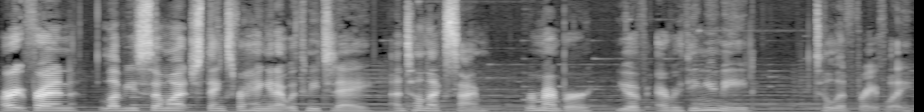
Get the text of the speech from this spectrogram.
All right, friend, love you so much. Thanks for hanging out with me today. Until next time, remember you have everything you need to live bravely.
